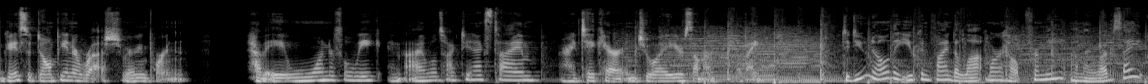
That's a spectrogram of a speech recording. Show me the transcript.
Okay. So don't be in a rush. Very important. Have a wonderful week and I will talk to you next time. All right. Take care. Enjoy your summer. Bye bye. Did you know that you can find a lot more help from me on my website?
